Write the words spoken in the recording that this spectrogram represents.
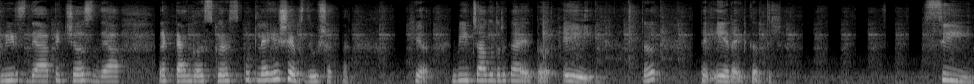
ग्रीड्स द्या पिक्चर्स द्या रेक्टँगल स्क्वेअर्स कुठल्याही शेप्स देऊ शकता. हिअर बीच्या अगोदर काय येतं? ए तर ते ए राईट करतील. सी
